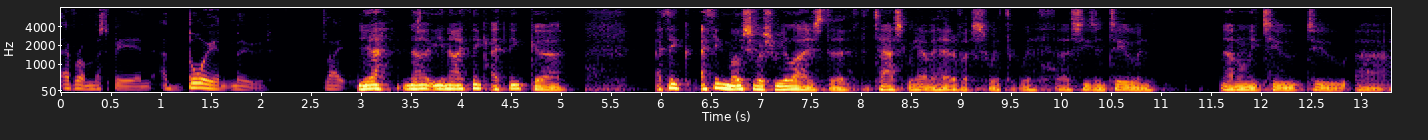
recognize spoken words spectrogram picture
everyone must be in a buoyant mood. Like Yeah, no, you know, I think, I think, uh, I think, I think most of us realize the the task we have ahead of us with with uh, season two, and not only to to uh,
